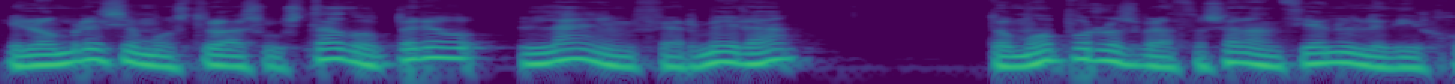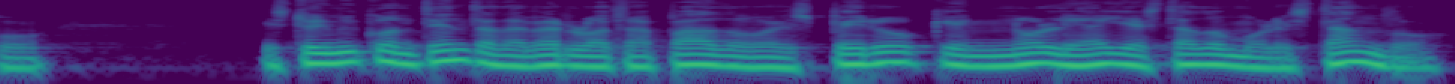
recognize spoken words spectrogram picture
El hombre se mostró asustado, pero la enfermera tomó por los brazos al anciano y le dijo Estoy muy contenta de haberlo atrapado, espero que no le haya estado molestando.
